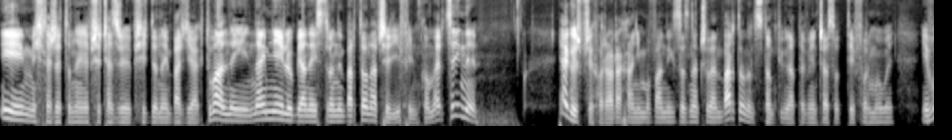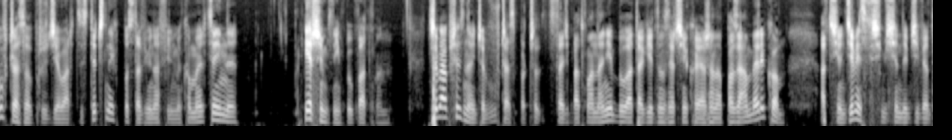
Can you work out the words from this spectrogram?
I myślę, że to najlepszy czas, żeby przejść do najbardziej aktualnej i najmniej lubianej strony Bartona, czyli film komercyjny. Jak już przy horrorach animowanych zaznaczyłem, Barton odstąpił na pewien czas od tej formuły i wówczas oprócz dzieł artystycznych postawił na filmy komercyjne. Pierwszym z nich był Batman. Trzeba przyznać, że wówczas postać Batmana nie była tak jednoznacznie kojarzona poza Ameryką, a w 1989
